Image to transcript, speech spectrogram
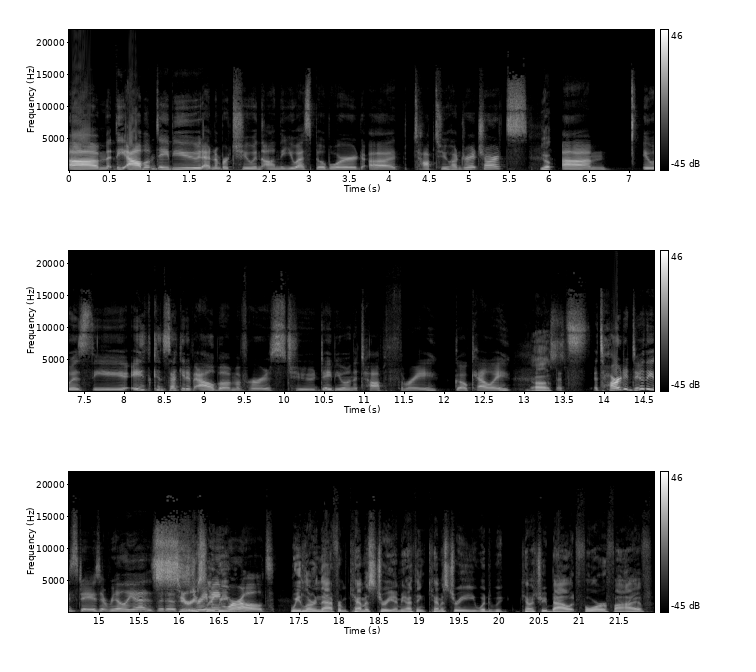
um, the album debuted at number two in, on the U.S. Billboard uh, Top 200 charts. Yep. Um, it was the eighth consecutive album of hers to debut in the top three. Go Kelly! yes. It's it's hard to do these days. It really is. It is Seriously, streaming we- world. we learned that from chemistry. I mean, I think chemistry would we chemistry bow at 4 or 5.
